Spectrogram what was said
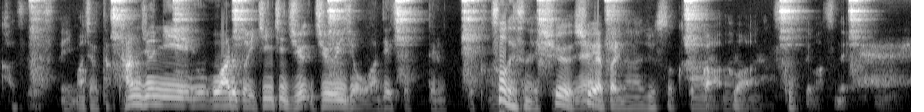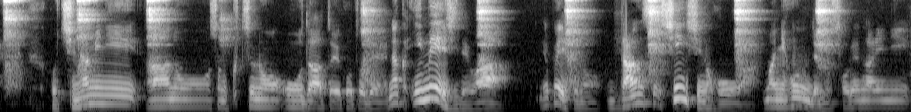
数ですね、今まあ。じゃあ単純に割ると1日 10, 10以上はできちゃってるって感じそうですね、週、週やっぱり。り70足とかは作ってますね。ちなみに、あの、その靴のオーダーということで、なんかイメージでは、やっぱりその男性、紳士の方は、まあ日本でもそれなりに、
